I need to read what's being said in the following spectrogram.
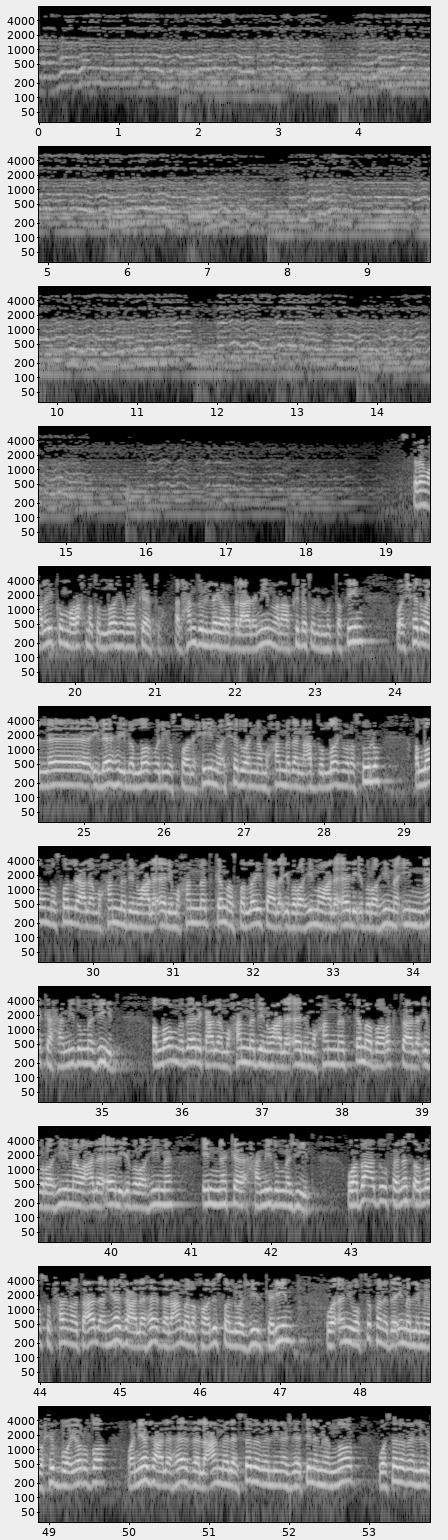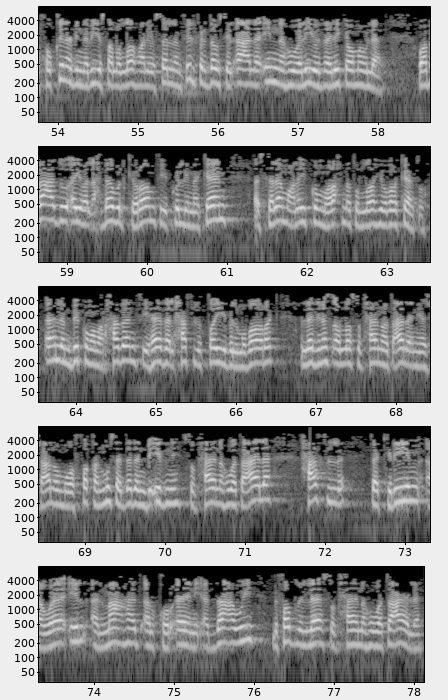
Oh, السلام عليكم ورحمة الله وبركاته. الحمد لله رب العالمين والعاقبة للمتقين وأشهد أن لا إله إلا الله ولي الصالحين وأشهد أن محمدا عبد الله ورسوله. اللهم صل على محمد وعلى آل محمد كما صليت على إبراهيم وعلى آل إبراهيم إنك حميد مجيد. اللهم بارك على محمد وعلى آل محمد كما باركت على إبراهيم وعلى آل إبراهيم إنك حميد مجيد. وبعد فنسأل الله سبحانه وتعالى أن يجعل هذا العمل خالصا لوجهه الكريم وأن يوفقنا دائما لما يحب ويرضى وأن يجعل هذا العمل سببا لنجاتنا من النار وسببا للحوقنا بالنبي صلى الله عليه وسلم في الفردوس الأعلى إنه ولي ذلك ومولاه. وبعد أيها الأحباب الكرام في كل مكان السلام عليكم ورحمة الله وبركاته. أهلا بكم ومرحبا في هذا الحفل الطيب المبارك الذي نسأل الله سبحانه وتعالى أن يجعله موفقا مسددا بإذنه سبحانه وتعالى. حفل تكريم أوائل المعهد القرآني الدعوي بفضل الله سبحانه وتعالى.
